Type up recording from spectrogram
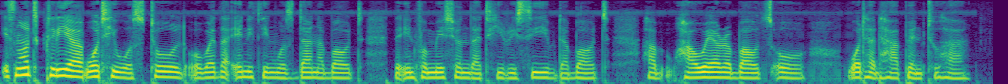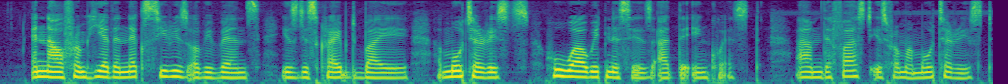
it's not clear what he was told or whether anything was done about the information that he received about her, her whereabouts or what had happened to her. And now, from here, the next series of events is described by motorists who were witnesses at the inquest. Um, the first is from a motorist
